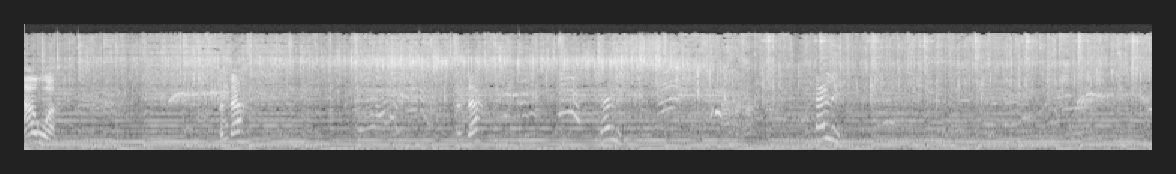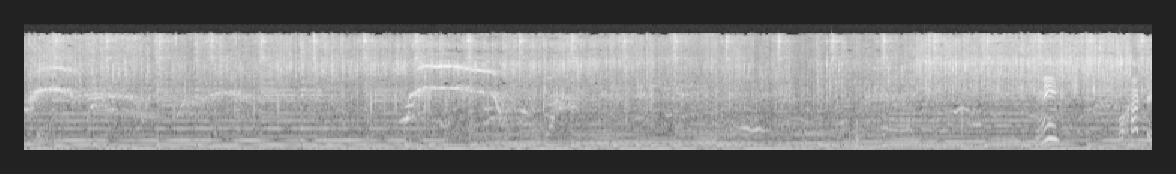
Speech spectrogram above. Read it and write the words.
Agua. Anda. Anda. Dale. Dale. Vení, mojate.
